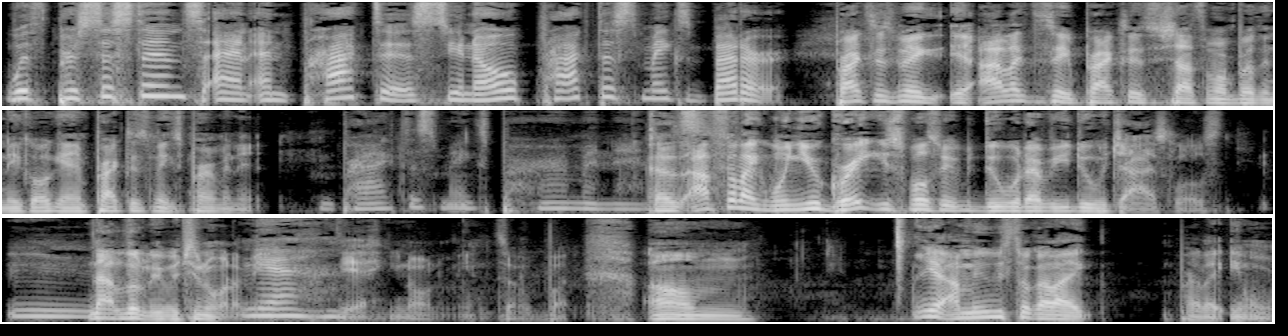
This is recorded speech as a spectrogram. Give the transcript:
with persistence and and practice, you know, practice makes better. Practice make. I like to say practice. Shout out to my brother Nico again. Practice makes permanent. Practice makes permanent. Because I feel like when you're great, you're supposed to be able to do whatever you do with your eyes closed. Not literally, but you know what I mean. Yeah. Yeah, you know what I mean. So, but, um, yeah, I mean, we still got like probably like eight more,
